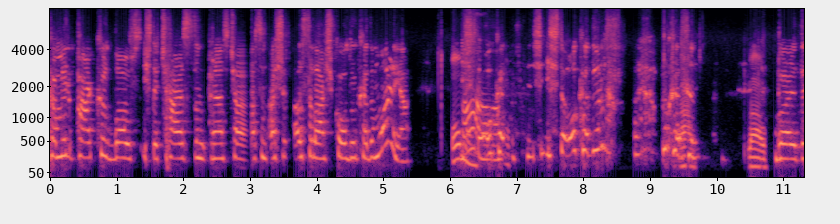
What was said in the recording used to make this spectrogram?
Camille Parker Bowles işte Charles'ın Prens Charles'ın asıl aşık olduğu kadın var ya. O mu? İşte o, işte o kadın bu kadın. Wow. Bu arada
